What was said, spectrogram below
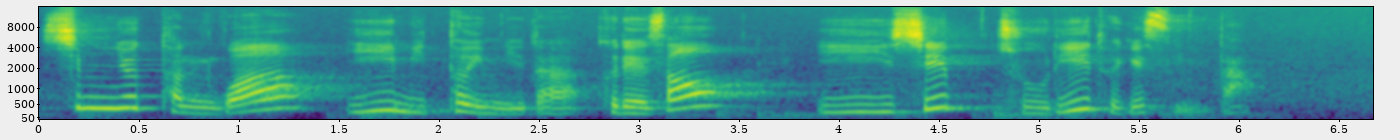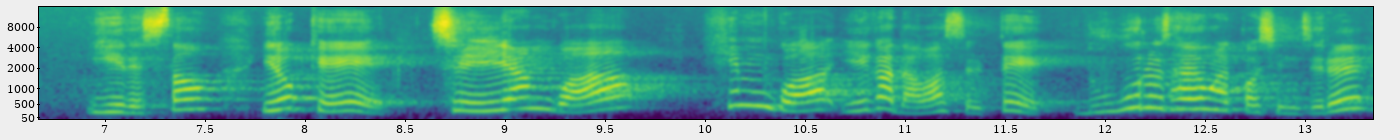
10N과 2m입니다. 그래서 20줄이 되겠습니다. 이해됐어? 이렇게 질량과 힘과 얘가 나왔을 때 누구를 사용할 것인지를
